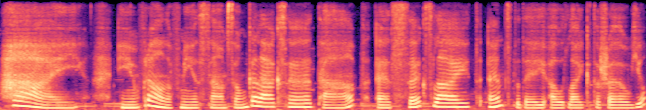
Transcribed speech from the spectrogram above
Hi! In front of me is Samsung Galaxy Tab S6 Lite and today I would like to show you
